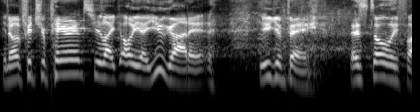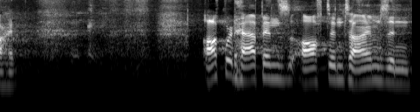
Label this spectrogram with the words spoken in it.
You know, if it's your parents, you're like, oh, yeah, you got it. You can pay. It's totally fine. Awkward happens oftentimes, and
